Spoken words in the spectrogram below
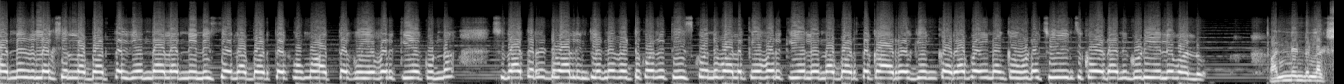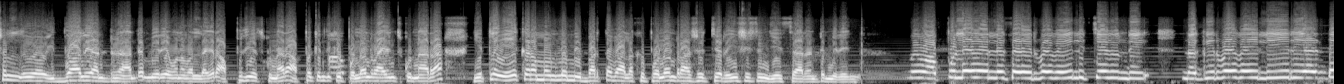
పన్నెండు లక్షలు నా భర్తకు ఎందాలని నేను ఇస్తే నా భర్తకు మా అత్తకు ఎవరికి ఇవ్వకుండా సుధాకర్ రెడ్డి వాళ్ళ ఇంట్లోనే పెట్టుకొని తీసుకొని వాళ్ళకి ఎవరికి ఇవ్వలేదు నా భర్తకు ఆరోగ్యం ఖరాబ్ అయినాక కూడా చూపించుకోవడానికి కూడా ఇవ్వలే వాళ్ళు. పన్నెండు లక్షలు ఇవ్వాలి అంటున్నారు అంటే మీరు ఏమైనా వాళ్ళ దగ్గర అప్పు చేసుకున్నారా? అప్పు కిందకి పొలం రాయించుకున్నారా? ఇట్లా ఏ క్రమంలో మీ భర్త వాళ్ళకి పొలం రాసి వచ్చి రిజిస్ట్రేషన్ చేశారంటే మీరేం మేము అప్పు లేదేం లేదు సార్. ఇరవై వేలు ఇచ్చేది ఉంది. నాకు ఇరవై వేలు ఇరి అంటే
